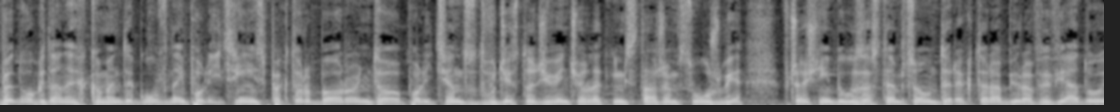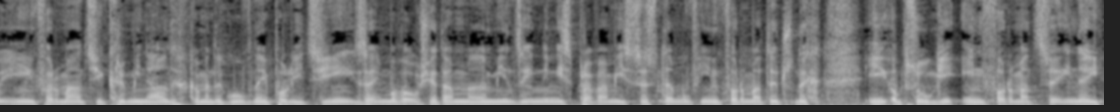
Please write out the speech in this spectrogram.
Według danych Komendy Głównej Policji inspektor Boroń to policjant z 29-letnim stażem w służbie. Wcześniej był zastępcą dyrektora Biura Wywiadu i Informacji Kryminalnych Komendy Głównej Policji. Zajmował się tam m.in. sprawami systemów informatycznych i obsługi informacyjnej.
